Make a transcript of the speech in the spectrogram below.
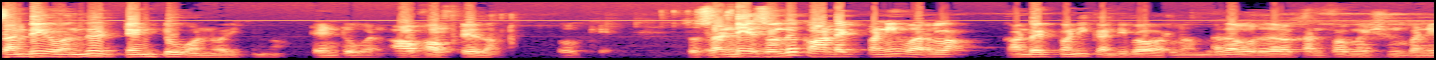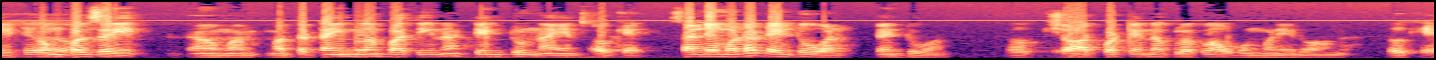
சண்டே வந்து டென் டு ஒன் வரைக்கும் தான் ten to one half day தான். ஓகே ஸோ சண்டேஸ் வந்து காண்டாக்ட் பண்ணி வரலாம். கான்டாக்ட் பண்ணி கண்டிப்பா வரலாம். அதான் ஒரு தடவை கன்ஃபர்மேஷன் பண்ணிட்டு கம்பல்சரி மற்ற டைம்லாம் பாத்தீங்கன்னா ten to nine okay Sunday மட்டும் ten to one ten to one okay ஷார்ப்பா டென் ஓ கிளாக்லாம் ஓப்பன் பண்ணிடுவாங்க. ஓகே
